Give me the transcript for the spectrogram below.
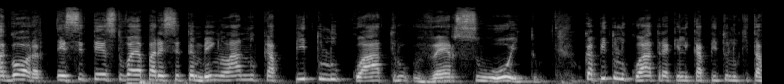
Agora, esse texto vai aparecer também lá no capítulo 4, verso 8. O capítulo 4 é aquele capítulo que tá,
